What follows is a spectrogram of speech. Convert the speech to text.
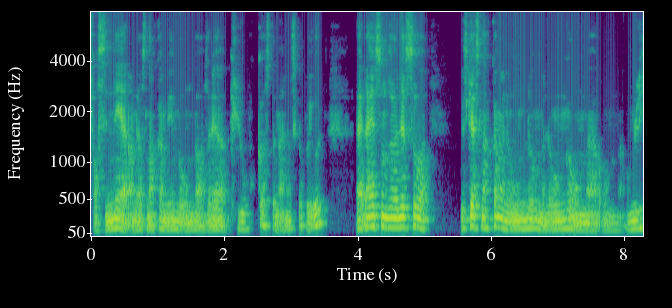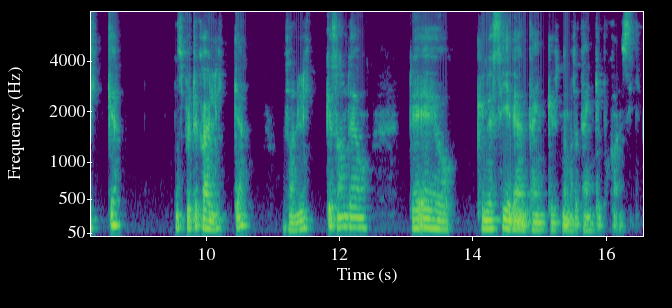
fascinerende. å snakke mye med unger. altså Det er de klokeste mennesker på jord. Det er som det er så, Husker jeg snakka med en ungdom eller unge om, om, om lykke. Han spurte hva er lykke. Og sa lykke sånn, det, er jo, det er å kunne si det en tenker uten å måtte tenke på hva en sier.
